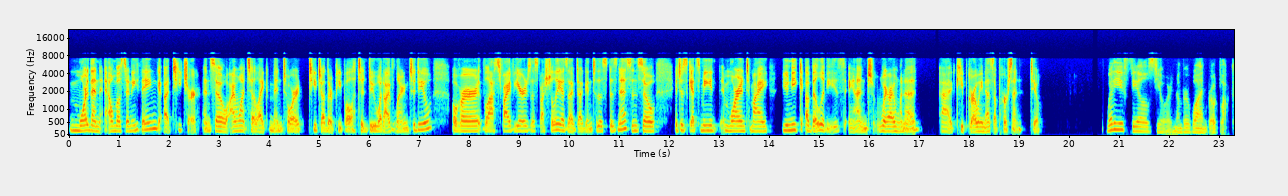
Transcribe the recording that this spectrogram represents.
more than almost anything a teacher. And so i want to like mentor teach other people to do what i've learned to do over the last five years especially as i've dug into this business. And so it just gets me more into my unique abilities and where i want to uh, keep growing as a person too. What do you feel is your number one roadblock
